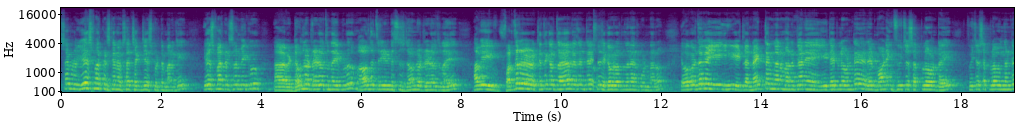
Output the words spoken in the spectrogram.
సో ఇప్పుడు యూఎస్ మార్కెట్స్ కానీ ఒకసారి చెక్ చేసుకుంటే మనకి యూఎస్ మార్కెట్స్లో మీకు డౌన్లో ట్రేడ్ అవుతున్నాయి ఇప్పుడు. ఆల్ ద త్రీ ఇండస్ట్రీస్ డౌన్లో ట్రేడ్ అవుతున్నాయి. అవి ఫర్దర్ కిందకి వెళ్తాయా లేదంటే రికవర్ అవుతుందని అనుకుంటున్నాను ఒక విధంగా ఈ ఇట్లా నైట్ టైం కానీ మనకు కానీ ఈ టైప్లో ఉంటే రేపు మార్నింగ్ ఫ్యూచర్స్ అప్లో ఉంటాయి. ఫ్యూచర్స్ అప్లో ఉందంటే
